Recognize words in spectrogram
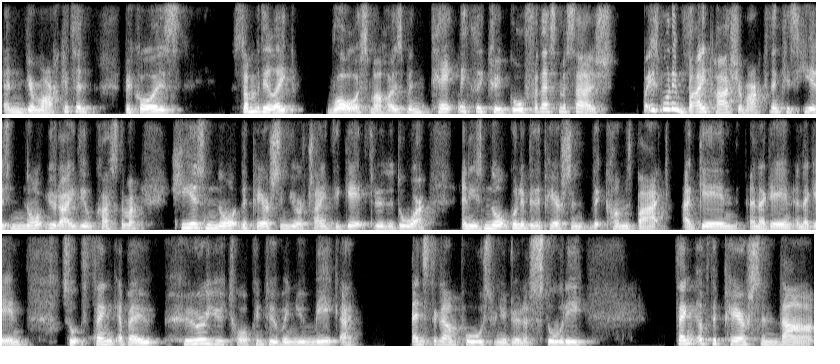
in your marketing, because somebody like Ross, my husband, technically could go for this massage, but he's going to bypass your marketing because he is not your ideal customer. He is not the person you're trying to get through the door. And he's not going to be the person that comes back again and again and again. So think about who are you talking to when you make an Instagram post, when you're doing a story, think of the person that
